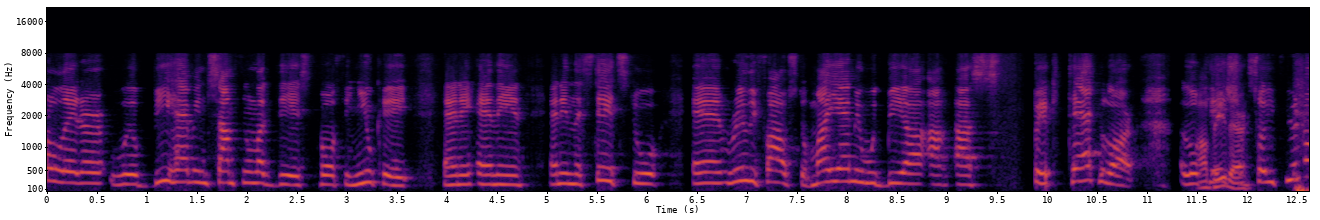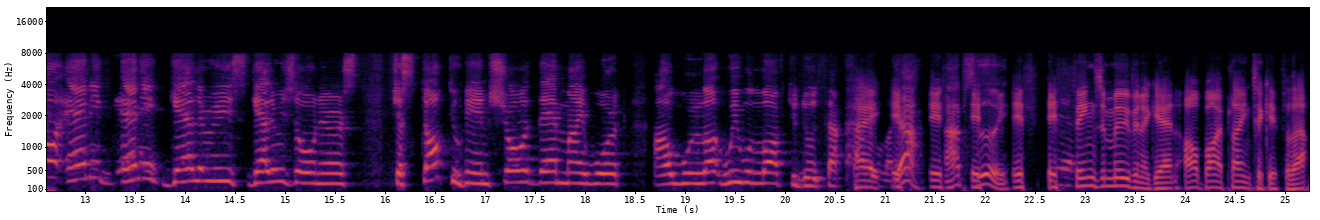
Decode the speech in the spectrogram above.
or later, we'll be having something like this, both in UK and in, and in and in the States too. And really, Fausto, Miami would be a, a, a spectacular location. be there. So if you know any any galleries, galleries owners, just talk to him, show them my work. I would love. we would love to do that. Hey, like if, Yeah, if, absolutely. If if, if Yeah. things are moving again, I'll buy a plane ticket for that.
